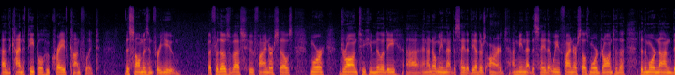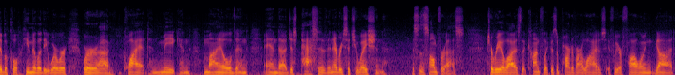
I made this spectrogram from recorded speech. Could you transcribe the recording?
uh, the kind of people who crave conflict. This psalm isn't for you. But for those of us who find ourselves more drawn to humility, uh, and I don't mean that to say that the others aren't. I mean that to say that we find ourselves more drawn to the to the more non-biblical humility, where we're we're uh, quiet and meek and mild and and uh, just passive in every situation. This is a psalm for us to realize that conflict is a part of our lives if we are following God.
